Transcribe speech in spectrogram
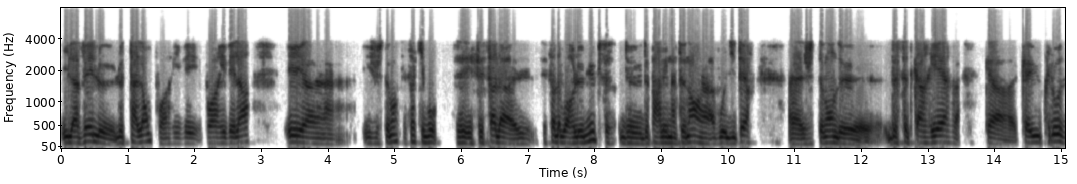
il avait le, le, talent pour arriver pour arriver là. Et, et justement, c'est ça qui est beau. C'est ça, c'est ça d'avoir le luxe de, de, parler maintenant à vos auditeurs, justement de, de cette carrière qu'a qu eu Close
